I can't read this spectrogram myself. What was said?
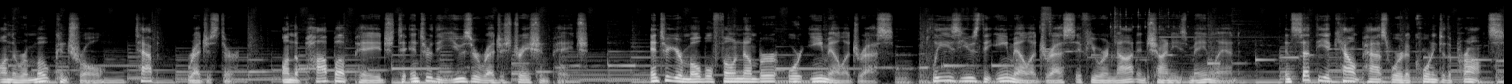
on the remote control, tap Register on the pop-up page to enter the user registration page. Enter your mobile phone number or email address. Please use the email address if you are not in Chinese mainland, and set the account password according to the prompts.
